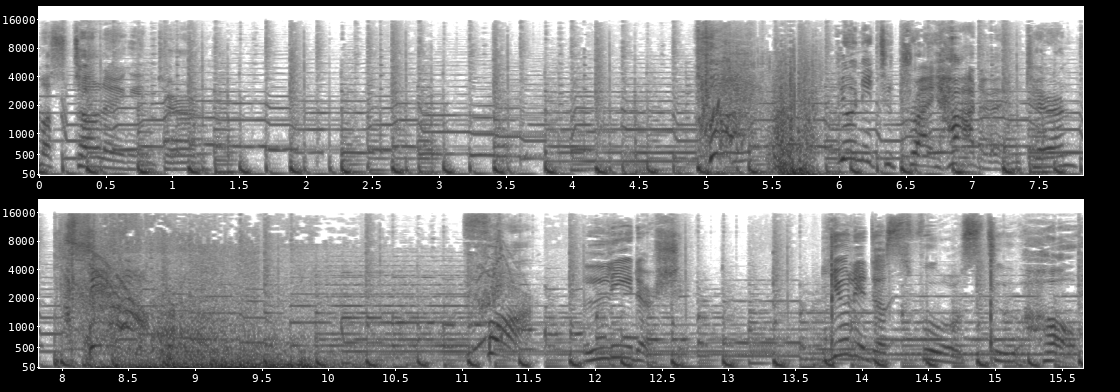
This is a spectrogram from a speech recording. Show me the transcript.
No more stalling, intern. You need to try harder, intern. Zero! Four. Leadership. You lead us fools to hope.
